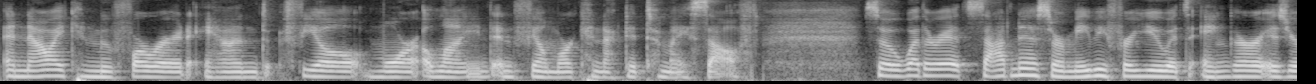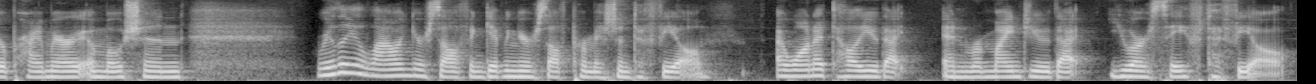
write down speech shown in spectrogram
And now I can move forward and feel more aligned and feel more connected to myself. So, whether it's sadness or maybe for you it's anger is your primary emotion, really allowing yourself and giving yourself permission to feel. I want to tell you that and remind you that you are safe to feel.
